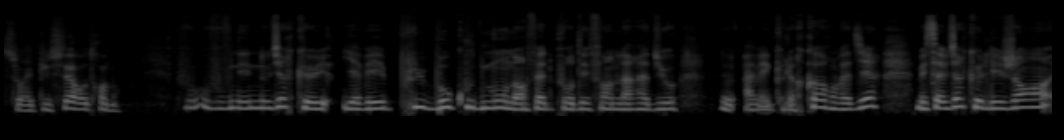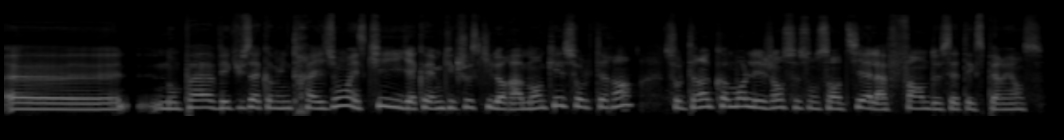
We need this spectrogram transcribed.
ça aurait pu se faire autrement. Vous, venez de nous dire qu'il y avait plus beaucoup de monde en fait pour défendre la radio avec leur corps, on va dire. Mais ça veut dire que les gens euh, n'ont pas vécu ça comme une trahison. Est-ce qu'il y a quand même quelque chose qui leur a manqué sur le terrain? Sur le terrain, comment les gens se sont sentis à la fin de cette expérience?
